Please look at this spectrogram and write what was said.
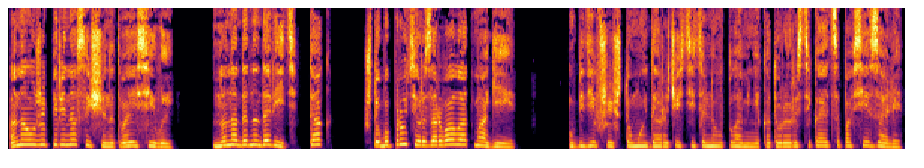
Она уже перенасыщена твоей силой. Но надо надавить, так, чтобы прутья разорвало от магии. Убедившись, что мой дар очистительного пламени, который растекается по всей зале,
